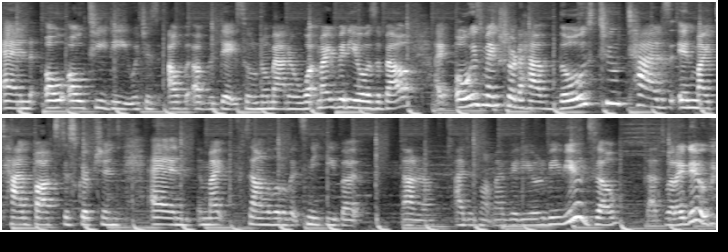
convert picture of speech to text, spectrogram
and OOTD, which is outfit of the day. So no matter what my video is about, I always make sure to have those two tags in my tag box descriptions. And it might sound a little bit sneaky, but I don't know. I just want my video to be viewed, so that's what I do.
